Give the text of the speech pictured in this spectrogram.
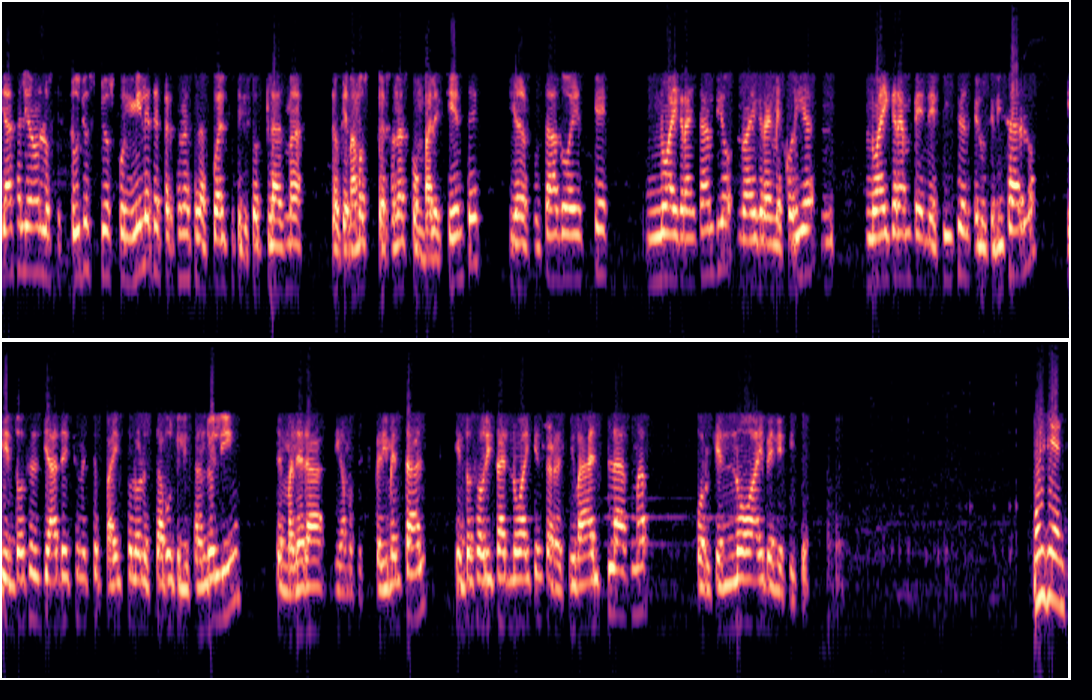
ya salieron los estudios, con miles de personas en las cuales se utilizó plasma, lo que llamamos personas convalecientes, y el resultado es que no hay gran cambio, no hay gran mejoría, no hay gran beneficio en, utilizarlo, y entonces ya de hecho en este país solo lo estaba utilizando el IN de manera, digamos, experimental, y entonces ahorita no hay quien se reciba el plasma porque no hay beneficio. Muy bien.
